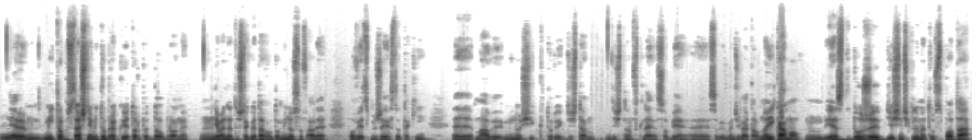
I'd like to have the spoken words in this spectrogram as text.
Nie wiem, mi to strasznie mi tu brakuje torped do obrony. Nie będę też tego dawał do minusów, ale powiedzmy, że jest to taki e, mały minusik, który gdzieś tam, gdzieś tam w tle sobie, e, sobie będzie latał. No i kamo, mm, jest duży, 10 km spota,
